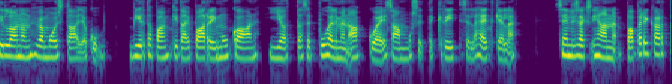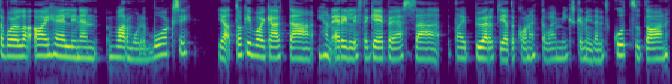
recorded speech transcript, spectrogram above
silloin on hyvä muistaa joku virtapankki tai pari mukaan, jotta se puhelimen akku ei sammu sitten kriittisellä hetkellä. Sen lisäksi ihan paperikartta voi olla aiheellinen varmuuden vuoksi, ja toki voi käyttää ihan erillistä GPS tai pyörätietokonetta vai miksi niitä nyt kutsutaan.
